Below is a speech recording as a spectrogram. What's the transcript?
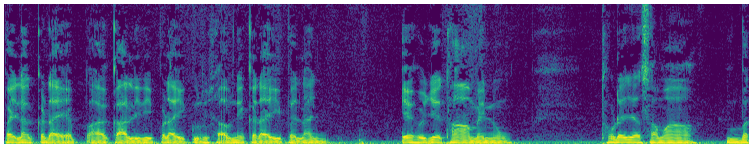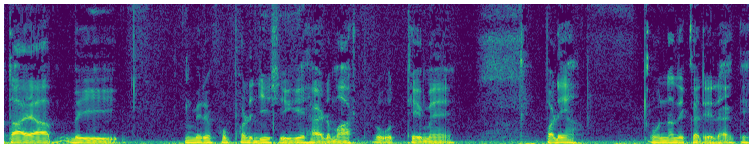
ਪਹਿਲਾਂ ਕਢਾਇਆ ਕਾਲਜ ਦੀ ਪੜ੍ਹਾਈ ਗੁਰੂ ਸਾਹਿਬ ਨੇ ਕਰਾਈ। ਪਹਿਲਾਂ ਇਹੋ ਜਿਹੇ ਥਾਂ ਮੈਨੂੰ ਥੋੜਾ ਜਿਹਾ ਸਮਾਂ ਬਤਾਇਆ ਵੀ ਮੇਰੇ ਫੁੱਫੜ ਜੀ ਸੀਗੇ ਹੈਡ ਮਾਸਟਰ ਉੱਥੇ ਮੈਂ ਪੜਿਆ ਉਹਨਾਂ ਦੇ ਘਰੇ ਰਹਿ ਕੇ।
